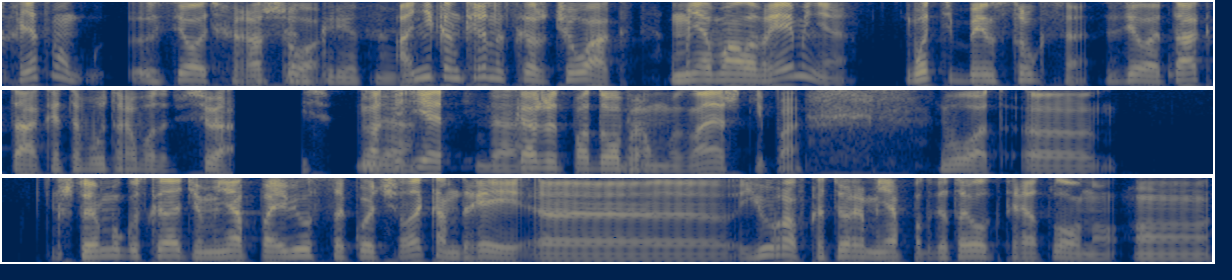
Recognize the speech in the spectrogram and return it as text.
хотят вам сделать хорошо, Конкретно. они конкретно скажут, чувак, у меня мало времени, вот тебе инструкция, сделай так, так, это будет работать. Все, Да, и да, скажут по-доброму, знаешь, типа, вот. э, Что я могу сказать? У меня появился такой человек, Андрей э, Юров, который меня подготовил к триатлону. Э,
